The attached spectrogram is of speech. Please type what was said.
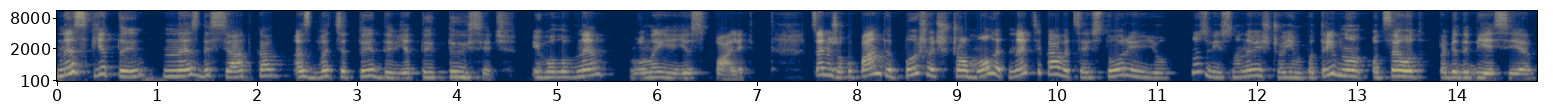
Не з п'яти, не з десятка, а з 29 тисяч. І головне, вони її спалять. Самі ж окупанти пишуть, що молодь не цікавиться історією. Ну, звісно, навіщо їм потрібно оце от побєдобєсіє.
